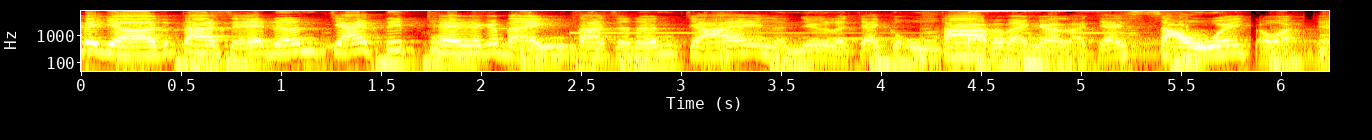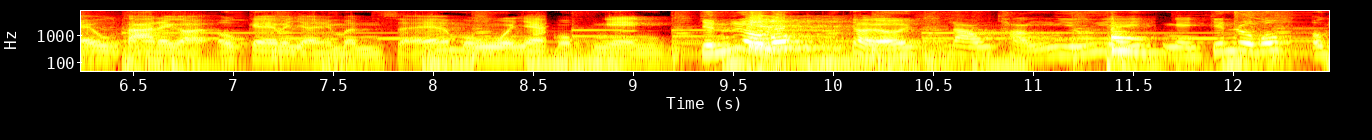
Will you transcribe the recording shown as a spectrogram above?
bây giờ chúng ta sẽ đến trái tiếp theo nha các bạn. Chúng ta sẽ đến trái hình như là trái của uta các bạn à là trái sâu ấy. Đâu rồi, trái uta đây rồi. Ok, bây giờ thì mình sẽ mua nha. một ngàn chín robot. Trời ơi, đau thận dữ vậy. ngàn chín robot. Ok,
